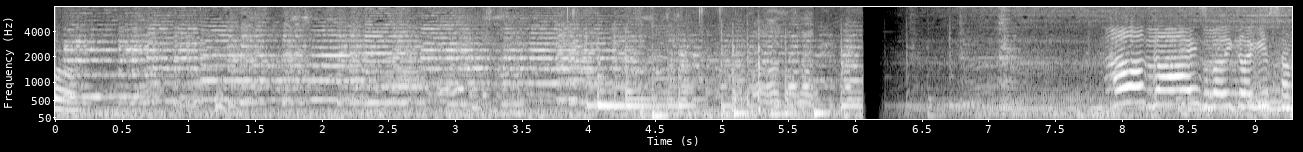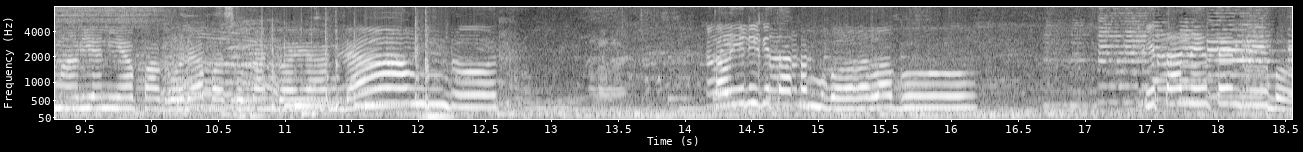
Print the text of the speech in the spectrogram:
Halo guys, balik lagi sama Liania Pagoda pasukan goyang dangdut. Kali ini kita akan membawakan lagu Kita Neten Ribu.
